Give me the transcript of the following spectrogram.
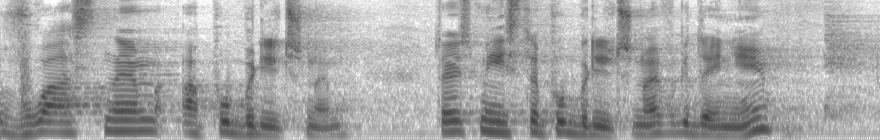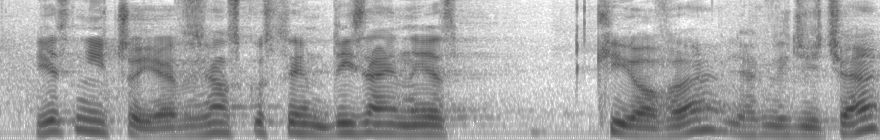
własnym a publicznym. To jest miejsce publiczne w Gdyni. Jest niczyje. W związku z tym design jest kijowy, jak widzicie,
